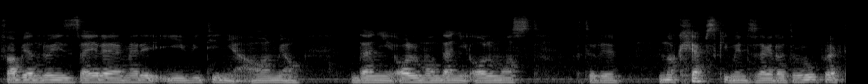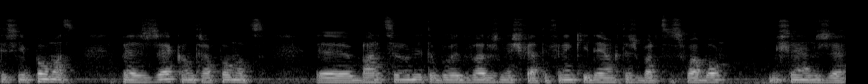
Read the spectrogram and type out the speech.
Fabian Ruiz, Zaire Emery i Vitinha, a on miał Dani Olmo, Dani Olmost, który no kiepski mecz zagrał. To był praktycznie pomoc PSG kontra pomoc e, Barcelony. To były dwa różne światy. Frankie de Jong też bardzo słabo. Myślałem, że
